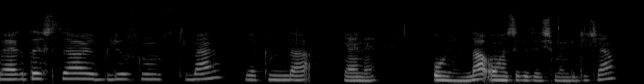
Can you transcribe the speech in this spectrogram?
Ve arkadaşlar biliyorsunuz ki ben yakında yani oyunda 18 yaşıma gideceğim.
